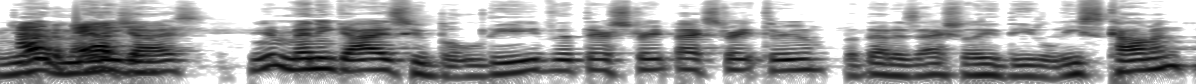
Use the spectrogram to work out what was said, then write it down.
And you I have would many imagine. guys. You have many guys who believe that they're straight back, straight through, but that is actually the least common.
